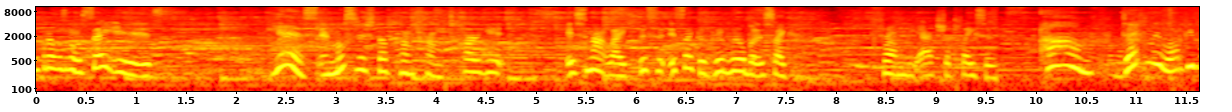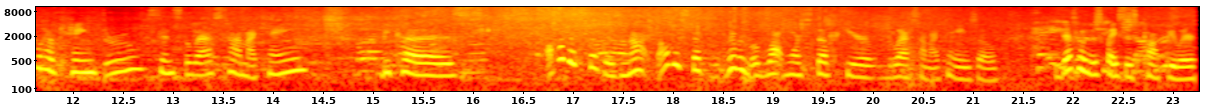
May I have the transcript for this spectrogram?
what I was gonna say is, yes, and most of their stuff comes from Target. It's not like this. Is, it's like a Goodwill, but it's like from the actual places. Um, definitely a lot of people have came through since the last time I came because all this stuff is not, all this stuff, there was a lot more stuff here the last time I came, so definitely this place is popular.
